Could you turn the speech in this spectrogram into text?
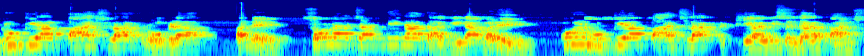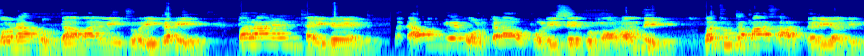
રૂપિયા પાંચ લાખ રોકડા અને સોના ચાંદીના દાગીના મળી કુલ રૂપિયા પાંચ લાખ અઠ્યાવીસ હજાર પાંચસો ના મુદ્દામાલની ચોરી કરી પલાયન થઈ ગયેલ. બનાવ અંગે બોરતળાવ પોલીસે ગુનો નોંધી વધુ તપાસ હાથ ધરી હતી.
